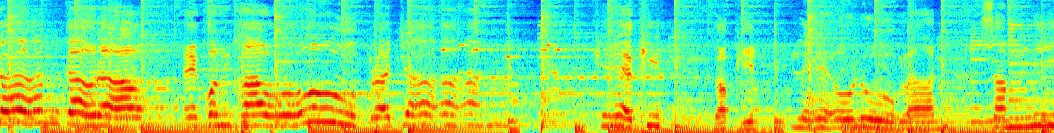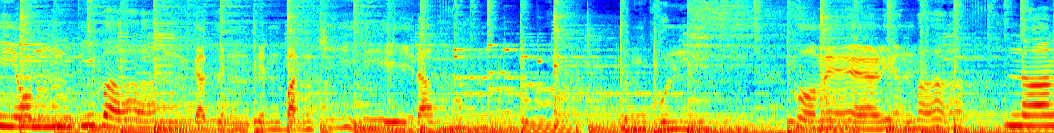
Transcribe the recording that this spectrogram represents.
กรรมก้าวร้าวให้คนเขาประจานแค่คิด ก็ผิดแล้วลูกหลานสำนิยมพี่บ้านก็ขึ้นเป็นบัญชีดำคุณคุณพ่อแม่เลี้ยงมา นั้น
